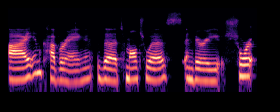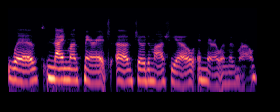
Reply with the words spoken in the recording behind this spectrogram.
I am covering the tumultuous and very short lived nine month marriage of Joe DiMaggio and Marilyn Monroe.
